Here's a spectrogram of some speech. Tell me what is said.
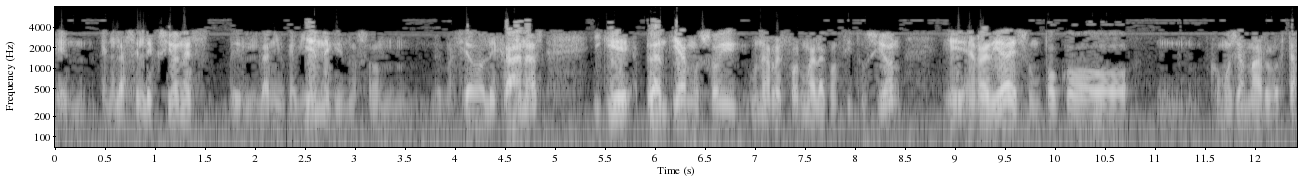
en, en las elecciones del año que viene, que no son demasiado lejanas, y que plantearnos hoy una reforma de la Constitución eh, en realidad es un poco ¿cómo llamarlo? Está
